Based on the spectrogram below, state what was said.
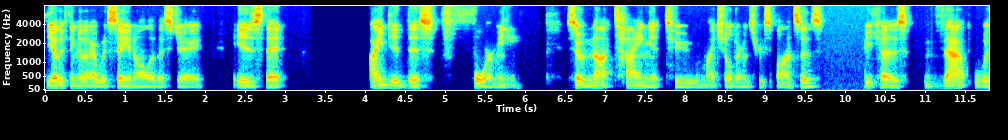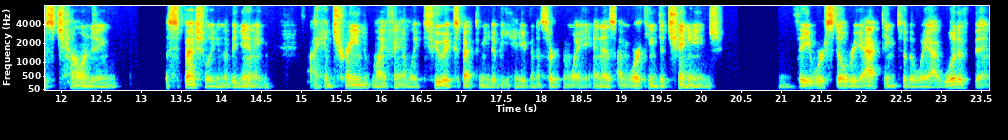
The other thing that I would say in all of this, Jay, is that I did this for me. So not tying it to my children's responses, because that was challenging, especially in the beginning. I had trained my family to expect me to behave in a certain way. And as I'm working to change, they were still reacting to the way I would have been.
